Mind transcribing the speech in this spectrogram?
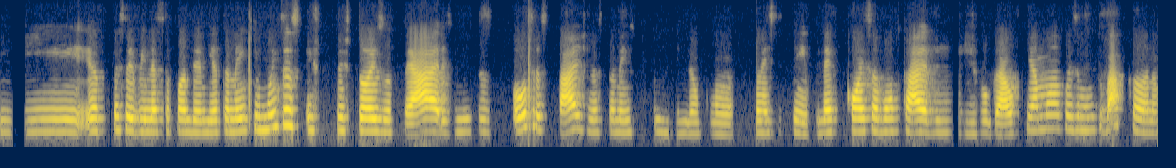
E eu percebi nessa pandemia também que muitas instituições nucleares, muitas outras páginas também surgiram com, com esse tempo, né? Com essa vontade de divulgar, o que é uma coisa muito bacana.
